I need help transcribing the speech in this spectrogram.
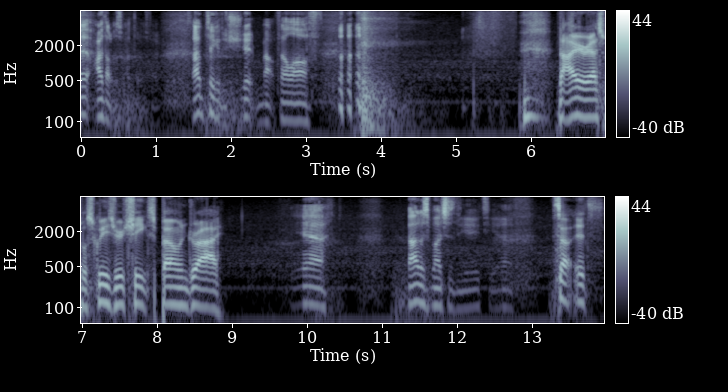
I thought it was. I thought it was fun. I'm taking a shit and about fell off. The IRS will squeeze your cheeks bone dry. Yeah, about as much as the ATF. So it's.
